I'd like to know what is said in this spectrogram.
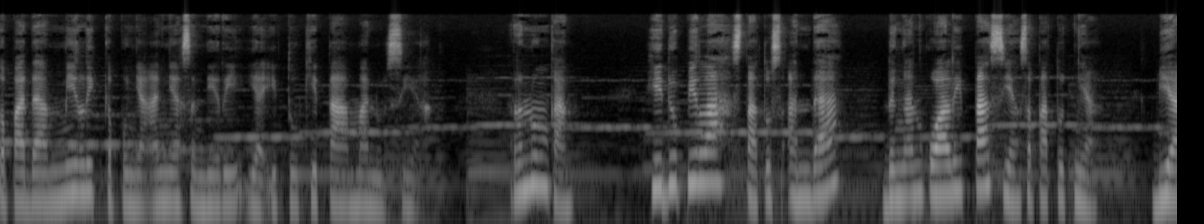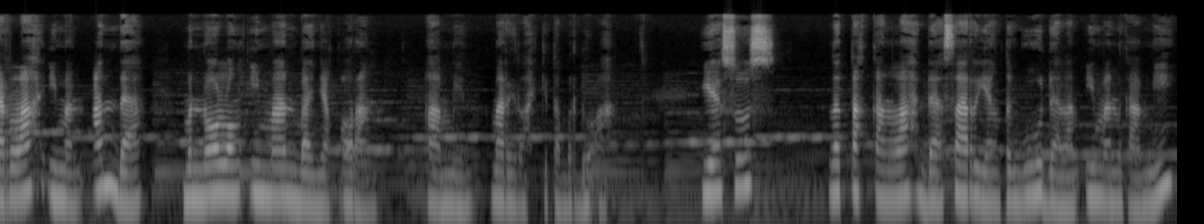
kepada milik kepunyaannya sendiri, yaitu kita manusia. Renungkan, hidupilah status Anda dengan kualitas yang sepatutnya. Biarlah iman Anda menolong iman banyak orang. Amin. Marilah kita berdoa. Yesus, letakkanlah dasar yang teguh dalam iman kami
